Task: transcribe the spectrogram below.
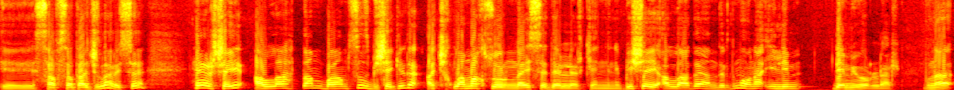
e, safsatacılar ise her şeyi Allah'tan bağımsız bir şekilde açıklamak zorunda hissederler kendini. Bir şeyi Allah'a dayandırdı mı ona ilim demiyorlar. Buna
